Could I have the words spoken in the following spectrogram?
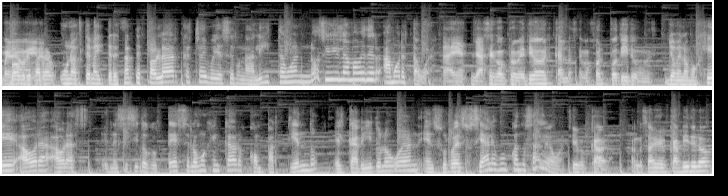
Bueno, Vamos a bueno. preparar unos temas interesantes para hablar, ¿cachai? Voy a hacer una lista, weón. No, si le vamos a meter amor a esta weá. Está bien, ya se comprometió el Carlos, se mojó el potito. Yo me lo mojé ahora, ahora necesito que ustedes se lo mojen, cabros, compartiendo el capítulo, weón, en sus redes sociales, weón, cuando salga, weón. Sí, pues cabrón. Cuando salga el capítulo,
